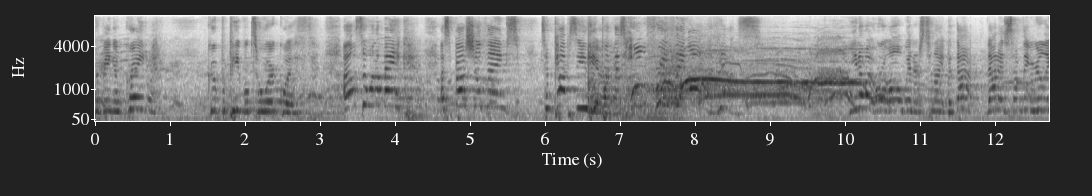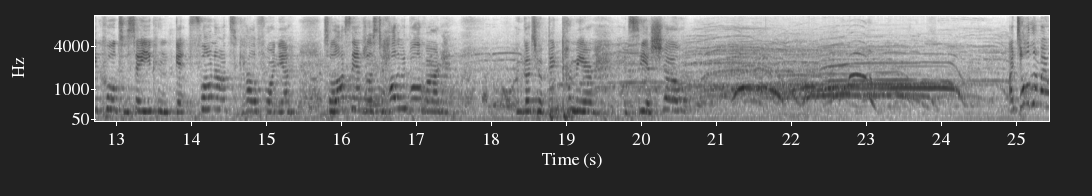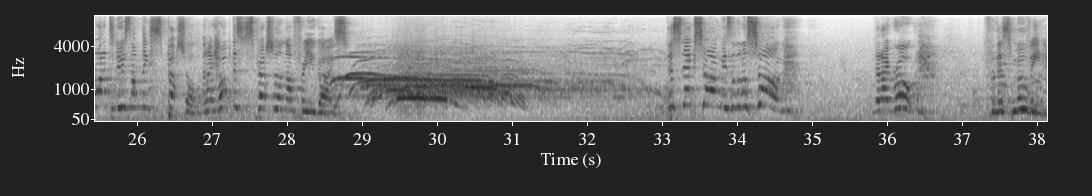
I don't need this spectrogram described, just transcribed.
for being a great group of people to work with. I also want to make a special thanks to Pepsi who put this whole free thing on. Yes. You know what? We're all winners tonight, but that that is something really cool to say. You can get flown out to California, to Los Angeles, to Hollywood Boulevard, and go to a big premiere and see a show. Special, and I hope this is special enough for you guys. This next song is a little song that I wrote for this movie.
